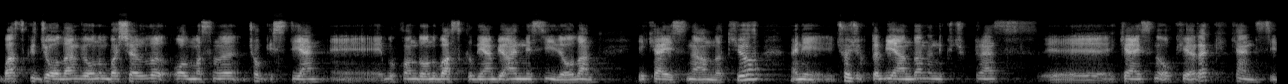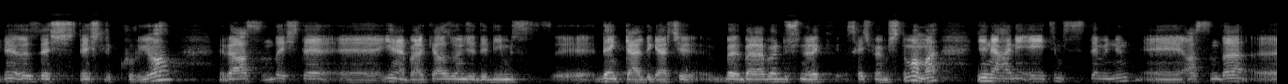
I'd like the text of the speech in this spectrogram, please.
baskıcı olan ve onun başarılı olmasını çok isteyen, e, bu konuda onu baskılayan bir annesiyle olan hikayesini anlatıyor. Hani çocuk da bir yandan hani Küçük Prens e, hikayesini okuyarak kendisiyle özdeşleşlik kuruyor. Ve aslında işte e, yine belki az önce dediğimiz e, denk geldi gerçi be- beraber düşünerek seçmemiştim ama yine hani eğitim sisteminin e, aslında e,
